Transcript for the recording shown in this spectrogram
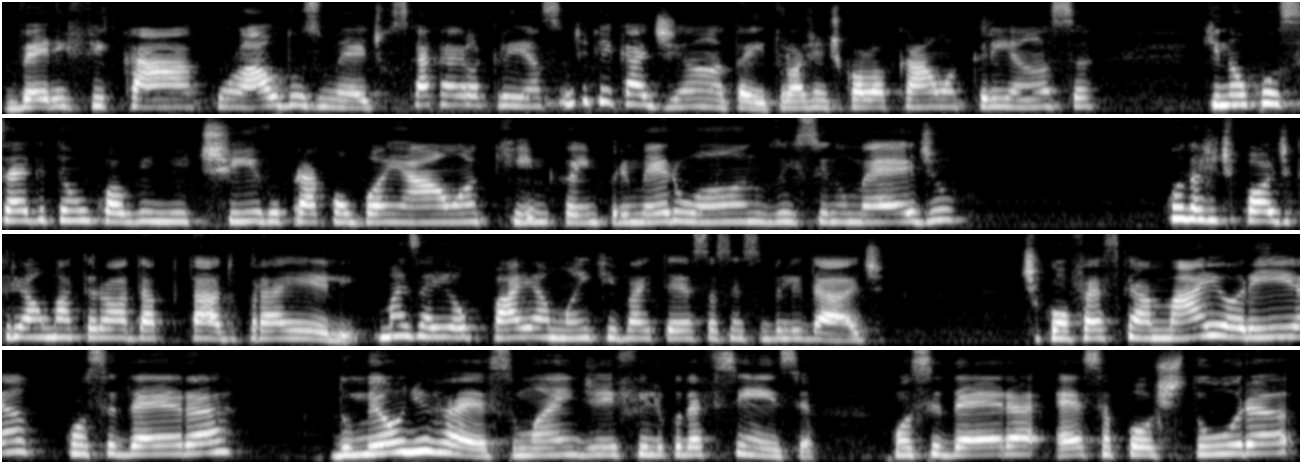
verificar com laudos médicos que aquela criança, de que, que adianta, aí, a gente colocar uma criança que não consegue ter um cognitivo para acompanhar uma química em primeiro ano do ensino médio, quando a gente pode criar um material adaptado para ele. Mas aí é o pai e a mãe que vai ter essa sensibilidade. Te confesso que a maioria considera, do meu universo, mãe de filho com deficiência, considera essa postura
